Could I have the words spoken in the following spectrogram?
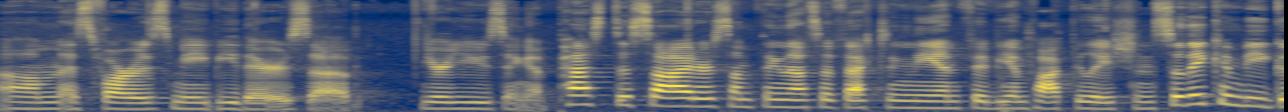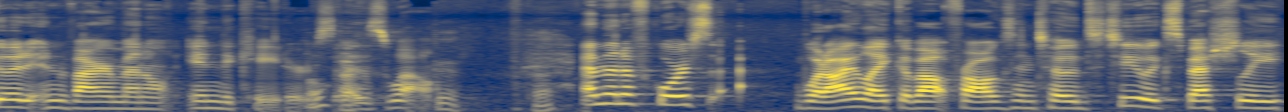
um, as far as maybe there's a you're using a pesticide or something that's affecting the amphibian population. So they can be good environmental indicators Okay, as well. okay. And then, of course, what I like about frogs and toads too, especially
